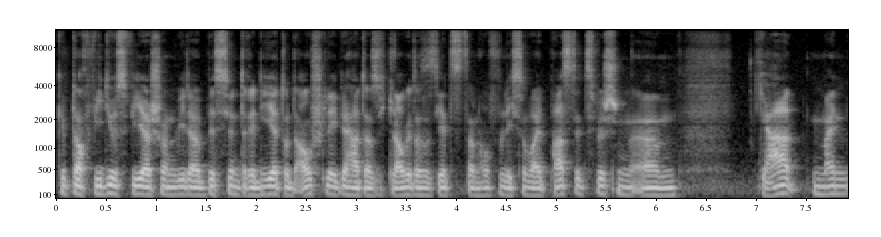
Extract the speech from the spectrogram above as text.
gibt auch Videos, wie er schon wieder ein bisschen trainiert und Aufschläge hat, also ich glaube, dass es jetzt dann hoffentlich soweit passt inzwischen. Ähm, ja, ich meine,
